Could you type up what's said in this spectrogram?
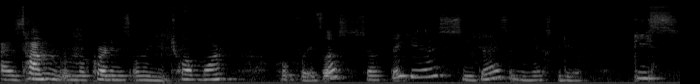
as time I'm recording this, only need 12 more. Hopefully it's less. So, thank you guys. See you guys in the next video. Peace.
